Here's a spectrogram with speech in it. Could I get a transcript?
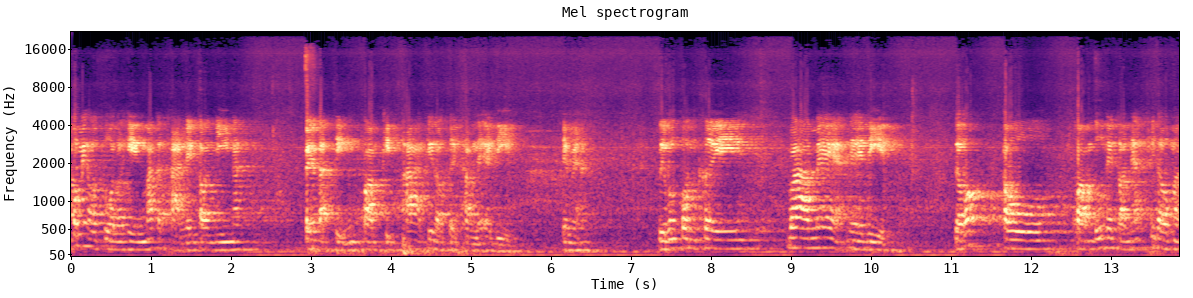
ก็ไม่เอาตัวเราเองมาตรฐานในตอนนี้นะไปตัดสินความผิดพลาดที่เราเคยทำในอดีตใช่ไหมฮะหรือบางคนเคยว่าแม่ในอดีตเราก็เอาความรู้ในตอนนี้ที่เรามา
